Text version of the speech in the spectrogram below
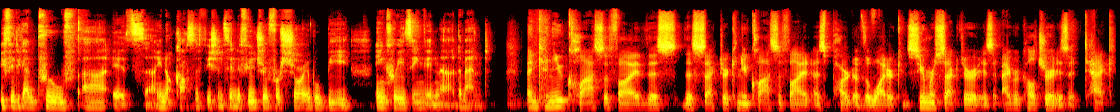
if it can prove uh, its, uh, you know, cost efficiency in the future, for sure, it will be increasing in uh, demand. And can you classify this this sector? Can you classify it as part of the wider consumer sector? Is it agriculture? Is it tech?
